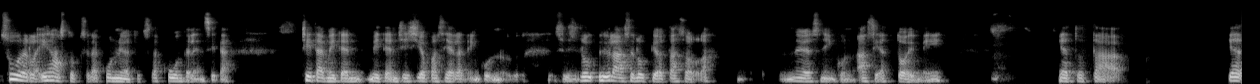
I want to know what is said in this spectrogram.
suurella ihastuksella kunnioituksella kuuntelen sitä, sitä miten, miten siis jopa siellä niin kuin, siis yläase lukiotasolla myös niin kuin asiat toimii. Ja, tota, ja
